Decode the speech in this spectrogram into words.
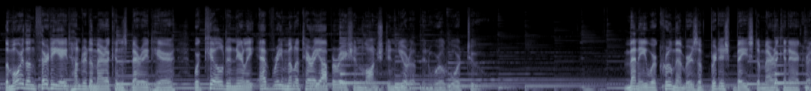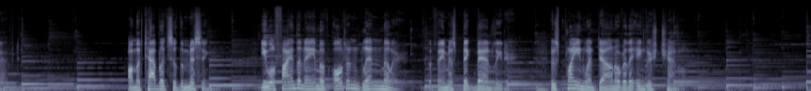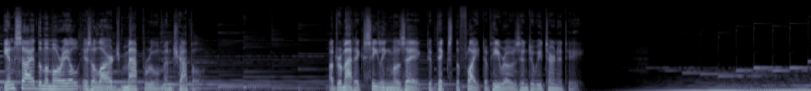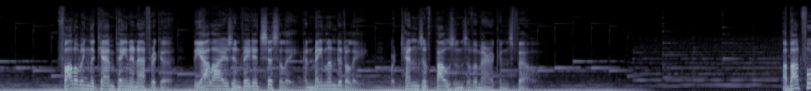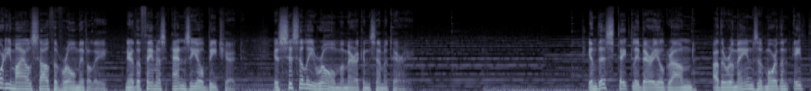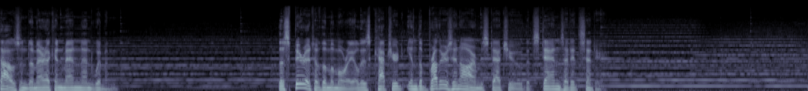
The more than 3,800 Americans buried here were killed in nearly every military operation launched in Europe in World War II. Many were crew members of British-based American aircraft. On the tablets of the missing, you will find the name of Alton Glenn Miller, the famous big band leader, whose plane went down over the English Channel. Inside the memorial is a large map room and chapel. A dramatic ceiling mosaic depicts the flight of heroes into eternity. Following the campaign in Africa, the Allies invaded Sicily and mainland Italy, where tens of thousands of Americans fell. About 40 miles south of Rome, Italy, near the famous Anzio beachhead, is Sicily Rome American Cemetery. In this stately burial ground are the remains of more than 8,000 American men and women. The spirit of the memorial is captured in the Brothers in Arms statue that stands at its center.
